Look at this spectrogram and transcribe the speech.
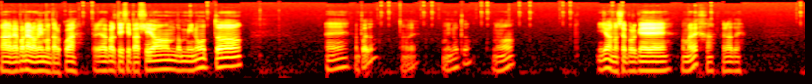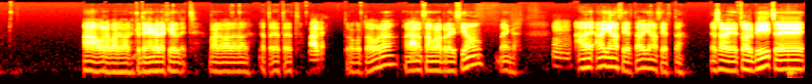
Vale, voy a poner lo mismo, tal cual. Periodo de participación, dos minutos. Eh, ¿no puedo? A ver, un minuto. No. Y yo no sé por qué no me deja. Espérate. Ah, ahora, vale, vale. Que tenía que elegir el de este. Vale, vale, vale. Ya está, ya está, ya está. Vale. Te lo corto ahora. Ahí Vale. lanzamos la predicción. Venga. Mm, A ver, a ver quién acierta, a ver quién acierta. Ya sabéis, esto del beat,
